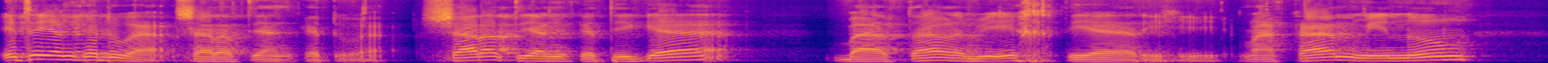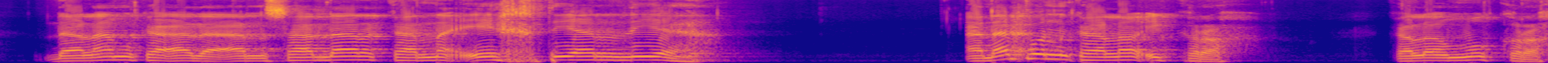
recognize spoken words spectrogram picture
Itu yang kedua, syarat yang kedua. Syarat yang ketiga, batal bi ikhtiarihi. Makan, minum dalam keadaan sadar karena ikhtiar dia. Adapun kalau ikroh, kalau mukroh,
